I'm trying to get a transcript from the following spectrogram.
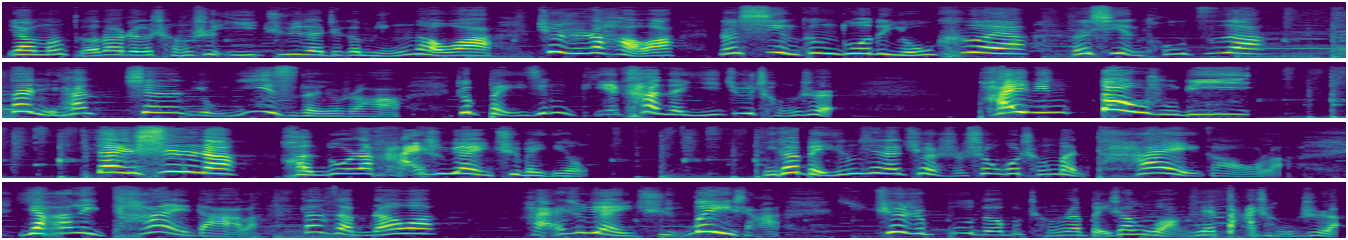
要能得到这个城市宜居的这个名头啊，确实是好啊，能吸引更多的游客呀，能吸引投资啊。但你看现在有意思的就是哈，就北京别看在宜居城市排名倒数第一，但是呢，很多人还是愿意去北京。你看北京现在确实生活成本太高了，压力太大了，但怎么着啊，还是愿意去？为啥？确实不得不承认，北上广这些大城市啊，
